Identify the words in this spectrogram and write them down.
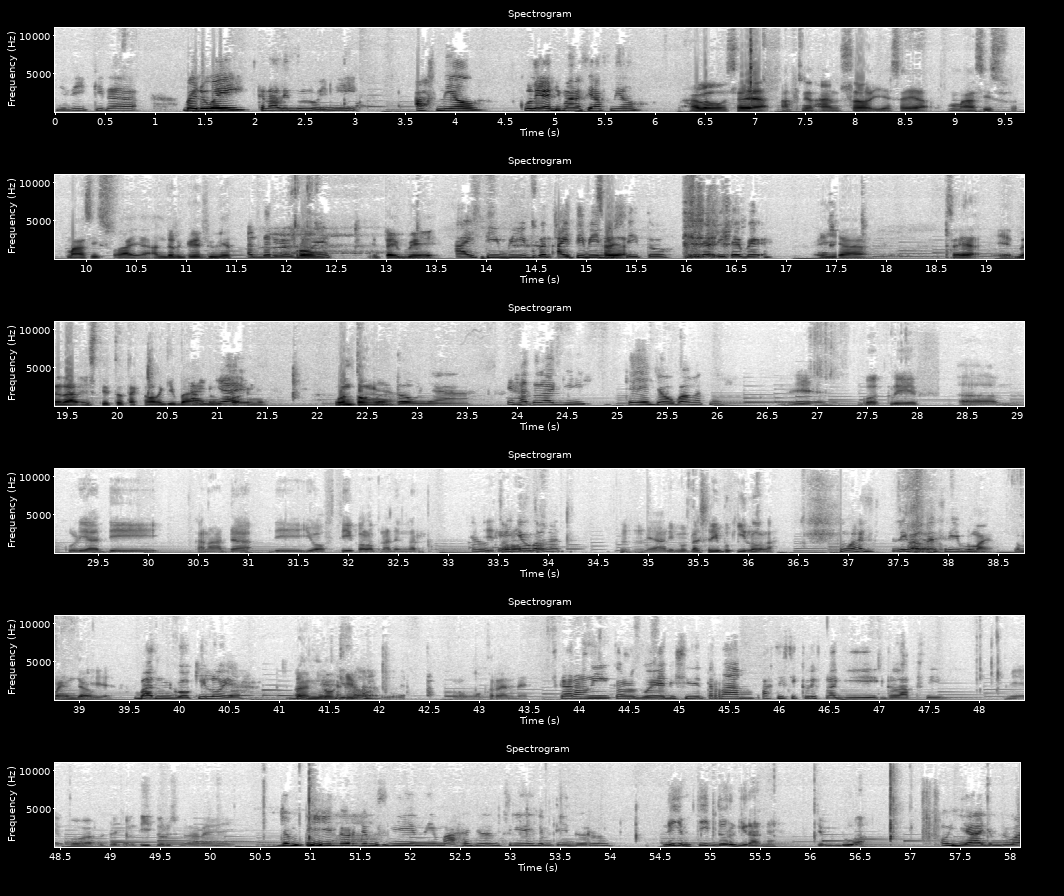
Jadi kita by the way kenalin dulu ini Afnil kuliah di mana sih Afnil? Halo, saya Afnil Hansel. Ya, saya mahasiswa mahasiswa ya undergraduate from Undergraduate ITB. ITB bukan ITB Saya- itu. Beda ITB. Iya. Saya ya, beneran Institut Teknologi Bandung kok Anjay. ini. Untungnya. Untungnya. Yang satu lagi kayaknya jauh banget nih. Iya, gue Cliff em, kuliah di Kanada di U of T kalau pernah denger. Aduh, Di kayaknya jauh Toronto. banget. Ya 15.000 kilo lah. Wan, 15 ribu. Lumayan, lumayan jauh. Iya. Ban go kilo ya. Dan Kilo, gokil. iya. Kalau mau keren nih. Sekarang nih kalau gue di sini terang, pasti si Cliff lagi gelap sih. Nih gue udah jam tidur sebenarnya nih. Jam tidur jam segini, masa jam segini jam tidur lo. Ini jam tidur gila nih. Jam 2. Oh iya, jam 2.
